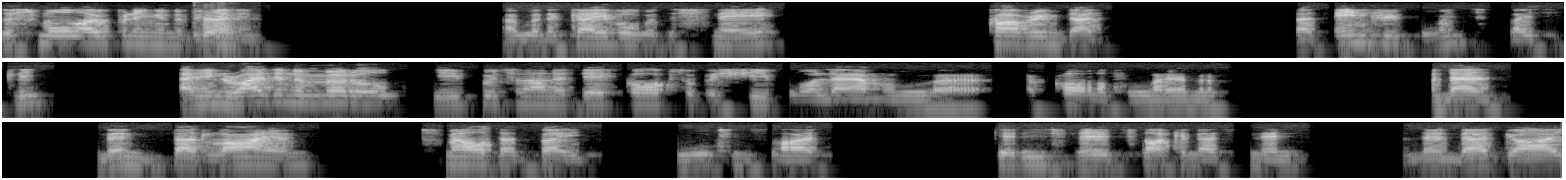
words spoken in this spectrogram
The small opening in the Okay. beginning uh, with a cable with a snare covering that that entry point basically. And then right in the middle, he puts down a dead corpse of a sheep or a lamb or a, a calf or whatever. And then then that lion smells that bait, walks inside, get his head stuck in that snare, and then that guy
